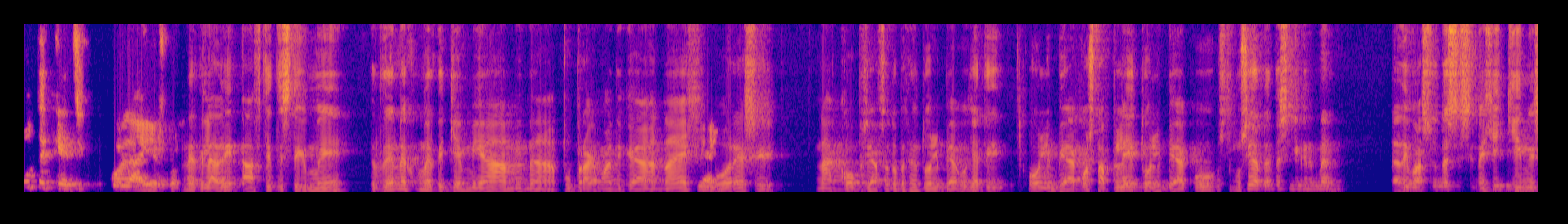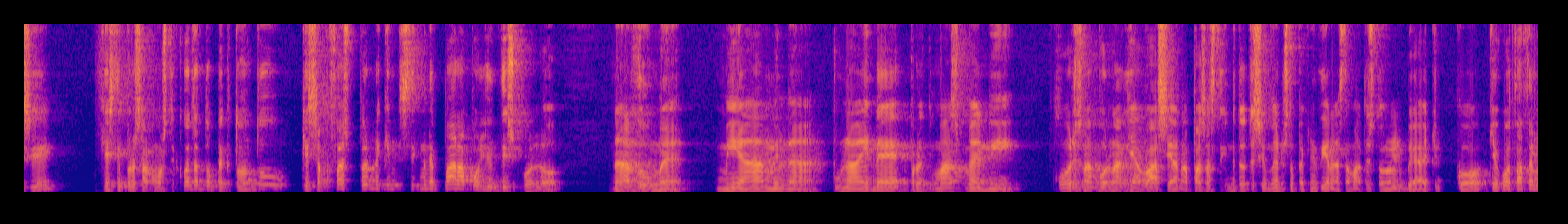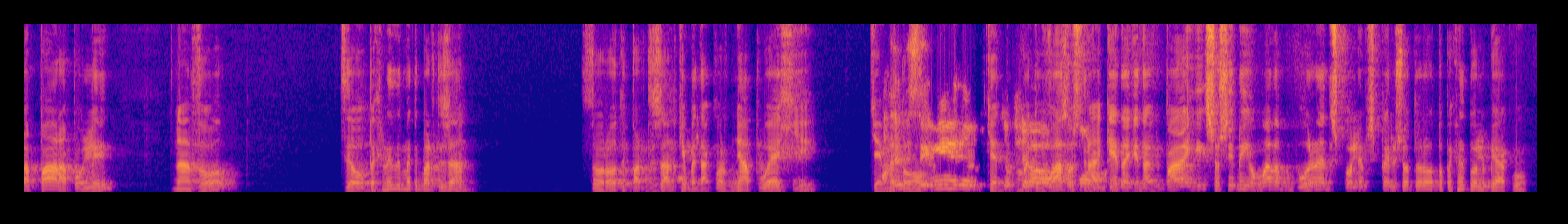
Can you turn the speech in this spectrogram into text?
ούτε και έτσι κολλάει εύκολα. Ναι, δηλαδή αυτή τη στιγμή δεν έχουμε δει και μία άμυνα που πραγματικά να έχει ναι. μπορέσει να κόψει αυτό το παιχνίδι του Ολυμπιακού, γιατί ο Ολυμπιακός, στα play του Ολυμπιακού, στην ουσία δεν είναι συγκεκριμένο. Δηλαδή βασίζονται στη συνεχή κίνηση και στην προσαρμοστικότητα των παικτών του και στι αποφάσεις που παίρνουν εκείνη τη στιγμή είναι πάρα πολύ δύσκολο να δούμε μία άμυνα που να είναι προετοιμασμένη χωρίς να μπορεί να διαβάσει ανά πάσα στιγμή το τι συμβαίνει στο παιχνίδι για να σταματήσει τον Ολυμπιακό. Και εγώ θα ήθελα πάρα πολύ να δω το παιχνίδι με την Παρτιζάν. Θεωρώ ότι η Παρτιζάν και με τα κορμιά που έχει και με το, και το, με το βάθος τη ρακέτα και τα λοιπά, ίσως είναι η ομάδα που μπορεί να δυσκολέψει περισσότερο το παιχνίδι του Ολυμπιακού.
